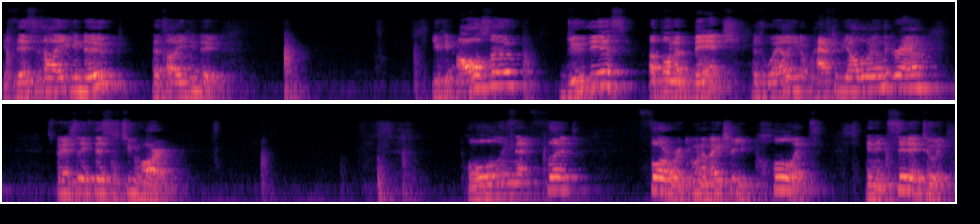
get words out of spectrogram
If this is all you can do, that's all you can do. You can also do this up on a bench as well. You don't have to be all the way on the ground, especially if this is too hard. Pulling that foot forward. You want to make sure you pull it and then sit into it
